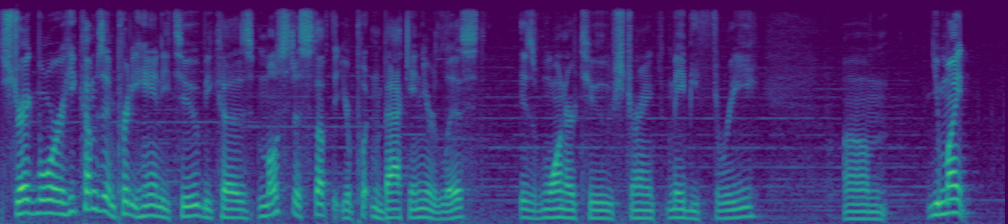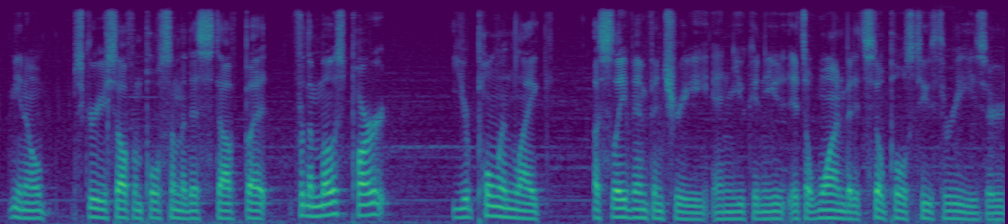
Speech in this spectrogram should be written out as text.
Stregbor, he comes in pretty handy too, because most of the stuff that you're putting back in your list is one or two strength, maybe three. Um, you might, you know, screw yourself and pull some of this stuff, but for the most part, you're pulling like a slave infantry and you can use it's a one but it still pulls two threes or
